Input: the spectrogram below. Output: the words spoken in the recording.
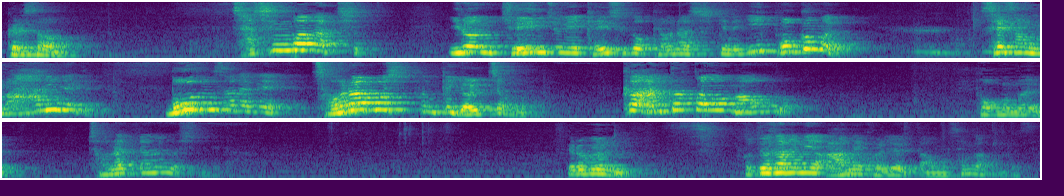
그래서 자신과 같이 이런 죄인 중에 개수도 변화시키는 이 복음을 세상 만인에게 모든 사람에게 전하고 싶은 그 열정으로 그 안타까운 마음으로 복음을 전했다는 것입니다. 여러분 어떤 사람이 암에 걸려 있다고 생각해 보세요.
